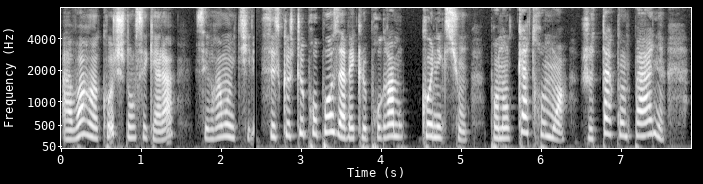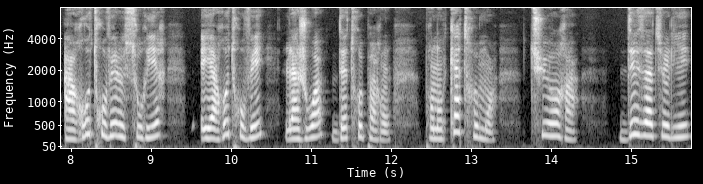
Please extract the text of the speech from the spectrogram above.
avoir un coach dans ces cas-là, c'est vraiment utile. C'est ce que je te propose avec le programme Connexion. Pendant 4 mois, je t'accompagne à retrouver le sourire et à retrouver la joie d'être parent. Pendant 4 mois, tu auras des ateliers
